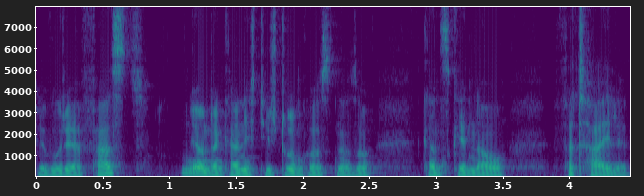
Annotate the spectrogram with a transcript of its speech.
Der wurde erfasst. Ja, und dann kann ich die Stromkosten also ganz genau verteilen.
